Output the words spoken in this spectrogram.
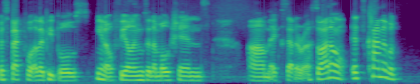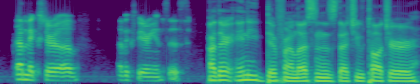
respectful other people's you know feelings and emotions, um, etc. So I don't. It's kind of a, a mixture of of experiences. Are there any different lessons that you taught your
